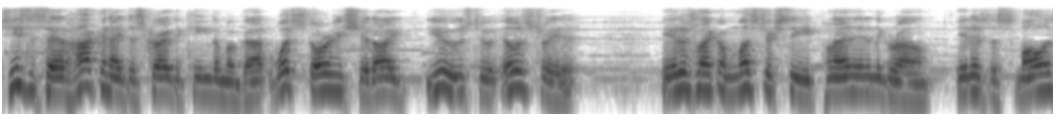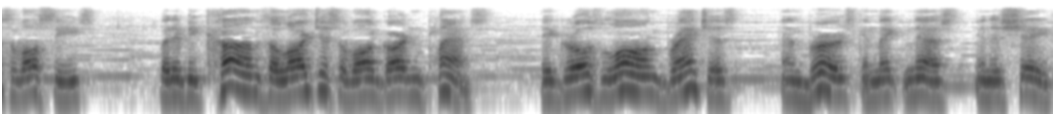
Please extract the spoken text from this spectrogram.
Jesus said, How can I describe the kingdom of God? What story should I use to illustrate it? It is like a mustard seed planted in the ground. It is the smallest of all seeds but it becomes the largest of all garden plants. It grows long branches, and birds can make nests in its shade.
